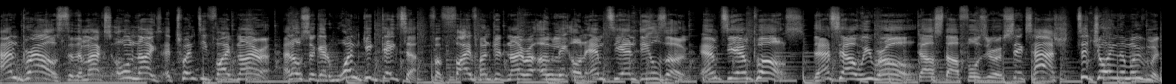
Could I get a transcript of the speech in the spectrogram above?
and browse to the max all night at 25 naira. And also get 1 gig data for 500 naira only on MTN Deal Zone. MTN Pulse. That's how we roll. Dial star 406 hash to join the movement.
